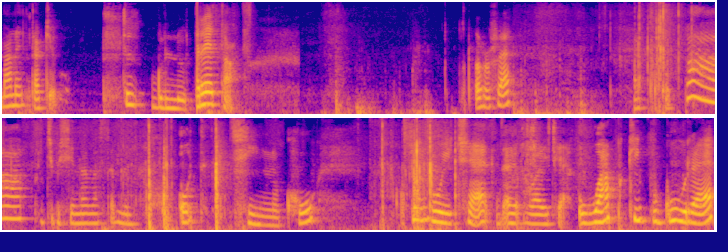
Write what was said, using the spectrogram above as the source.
Mamy takiego. To jest. Proszę. To pa! Widzimy się na następnym odcinku. Subujcie, dawajcie łapki w górę.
